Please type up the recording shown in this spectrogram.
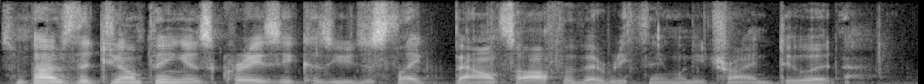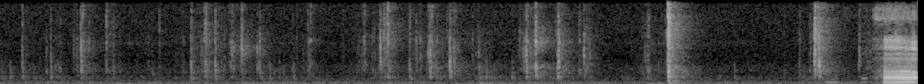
Sometimes the jumping is crazy because you just like bounce off of everything when you try and do it. Uh,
